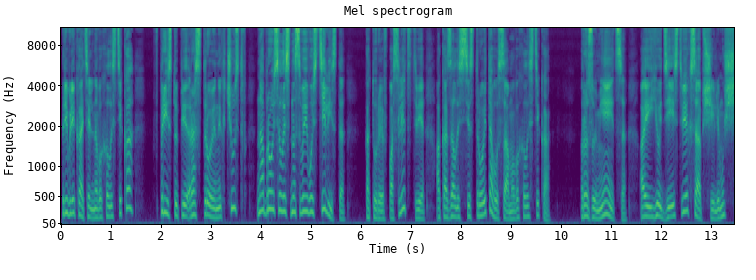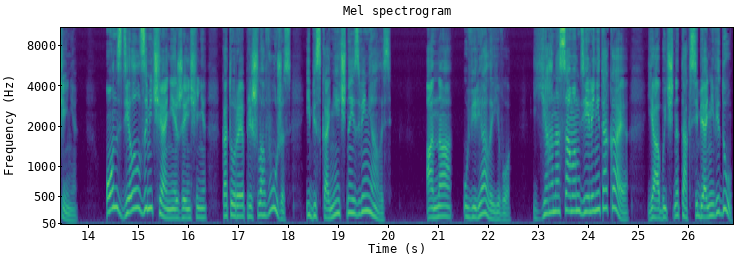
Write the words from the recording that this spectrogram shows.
привлекательного холостяка, в приступе расстроенных чувств набросилась на своего стилиста, которая впоследствии оказалась сестрой того самого холостяка. Разумеется, о ее действиях сообщили мужчине. Он сделал замечание женщине, которая пришла в ужас и бесконечно извинялась. Она уверяла его, «Я на самом деле не такая, я обычно так себя не веду.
